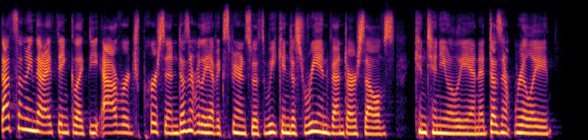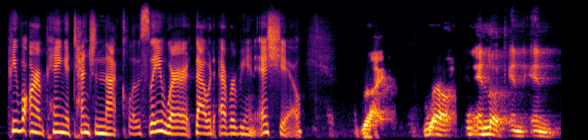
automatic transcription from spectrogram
that's something that I think like the average person doesn't really have experience with. We can just reinvent ourselves continually and it doesn't really people aren't paying attention that closely where that would ever be an issue. Right. Well, and, and look, and and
